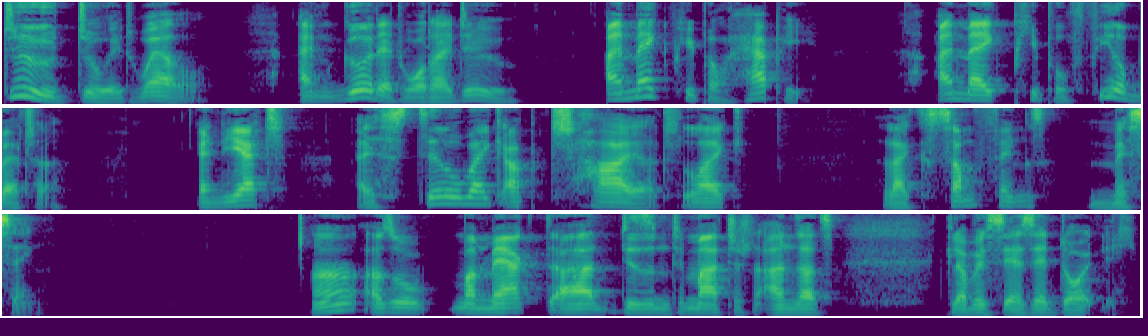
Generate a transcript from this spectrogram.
do do it well. I'm good at what I do. I make people happy. I make people feel better. And yet, I still wake up tired, like, like something's missing. Also man merkt da diesen thematischen Ansatz, glaube ich, sehr, sehr deutlich.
